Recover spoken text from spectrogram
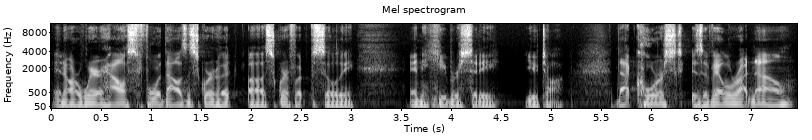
in our warehouse, 4,000 square foot, uh, square foot facility in Heber City, Utah. That course is available right now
